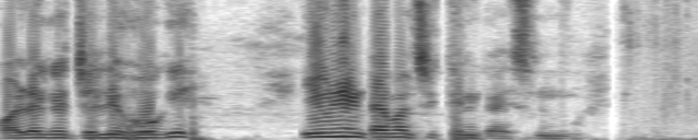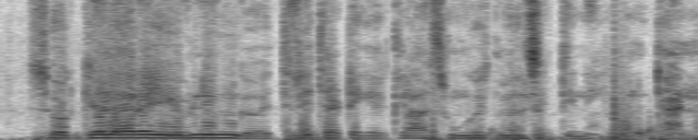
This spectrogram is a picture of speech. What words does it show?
ಕಾಲೇಜ್ಗೆ ಜಲ್ಲಿ ಹೋಗಿ ಈವ್ನಿಂಗ್ ಟೈಮಲ್ಲಿ ಸಿಗ್ತೀನಿ ಗೈಸ್ ನಿಮಗೆ. ಸೊ ಗೆಳೆಯರೆ ಈವ್ನಿಂಗ್ ತ್ರೀ ತರ್ಟಿಗೆ ಕ್ಲಾಸ್ ಮುಗಿದ ಮೇಲೆ ಸಿಗ್ತೀನಿ. ಡನ್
